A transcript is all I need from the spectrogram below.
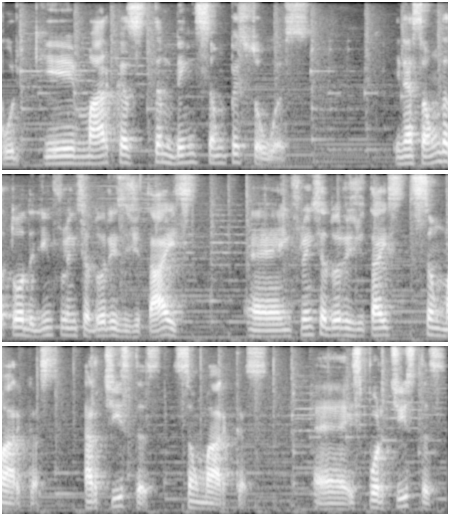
porque marcas também são pessoas. E nessa onda toda de influenciadores digitais, é, influenciadores digitais são marcas, artistas são marcas, é, esportistas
